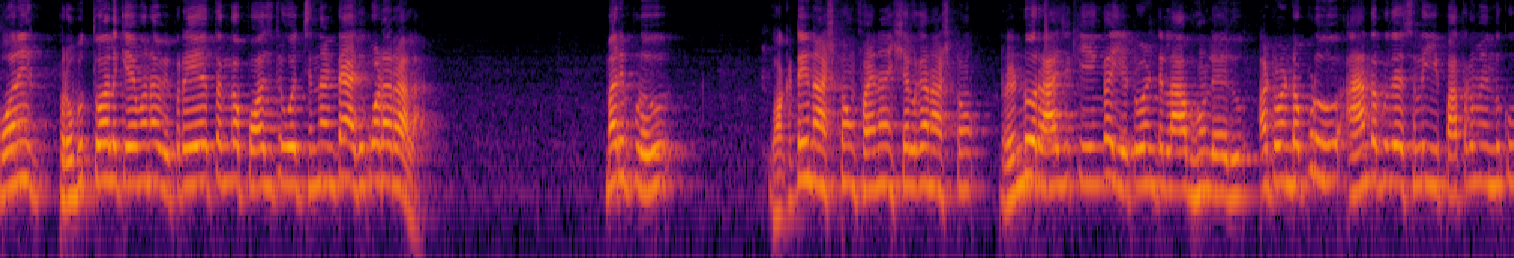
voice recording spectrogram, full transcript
పోనీ ప్రభుత్వాలకు ఏమైనా విపరీతంగా పాజిటివ్ వచ్చిందంటే అది కూడా రాలా. మరి ఇప్పుడు ఒకటి నష్టం ఫైనాన్షియల్గా నష్టం రెండు రాజకీయంగా ఎటువంటి లాభం లేదు. అటువంటప్పుడు ఆంధ్రప్రదేశ్లో ఈ పథకం ఎందుకు?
